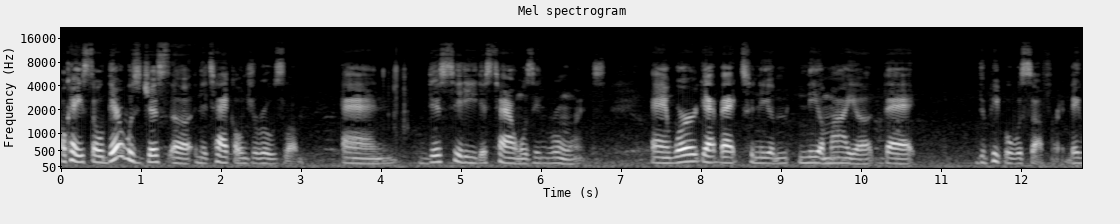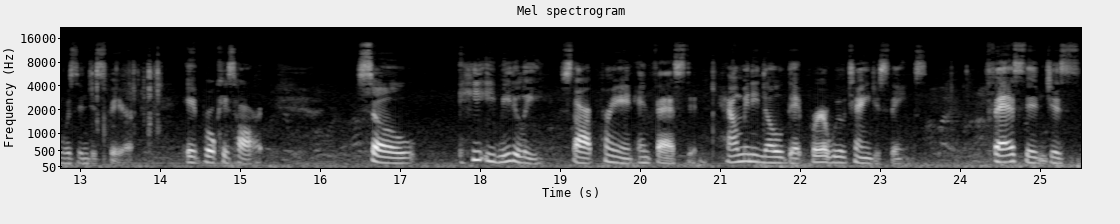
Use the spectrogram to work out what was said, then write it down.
Okay, so there was just uh, an attack on Jerusalem. And this city, this town was in ruins. And word got back to Nehemiah that the people were suffering. They was in despair. It broke his heart. So he immediately started praying and fasting. How many know that prayer will changes things? Fasting just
